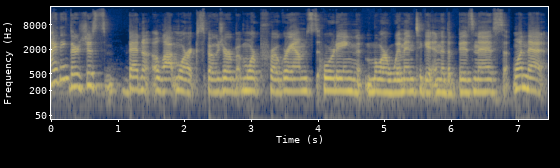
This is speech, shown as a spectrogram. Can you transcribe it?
I think there's just been a lot more exposure, but more programs supporting more women to get into the business. One that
